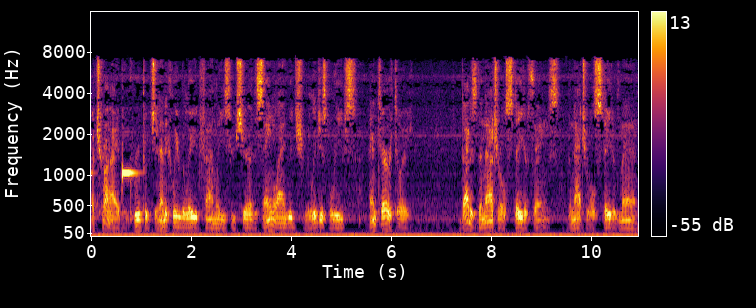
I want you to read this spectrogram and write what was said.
A tribe, a group of genetically related families who share the same language, religious beliefs, and territory. That is the natural state of things, the natural state of man.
